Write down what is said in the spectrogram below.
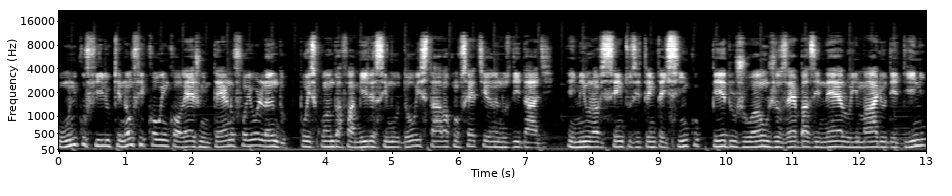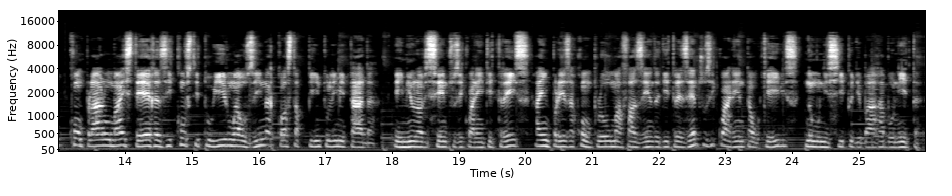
O único filho que não ficou em colégio interno foi Orlando, pois quando a família se mudou estava com sete anos de idade. Em 1935, Pedro João José Basinello e Mário Dedini compraram mais terras e constituíram a usina Costa Pinto Limitada. Em 1943, a empresa comprou uma fazenda de 340 alqueires no município de Barra Bonita.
